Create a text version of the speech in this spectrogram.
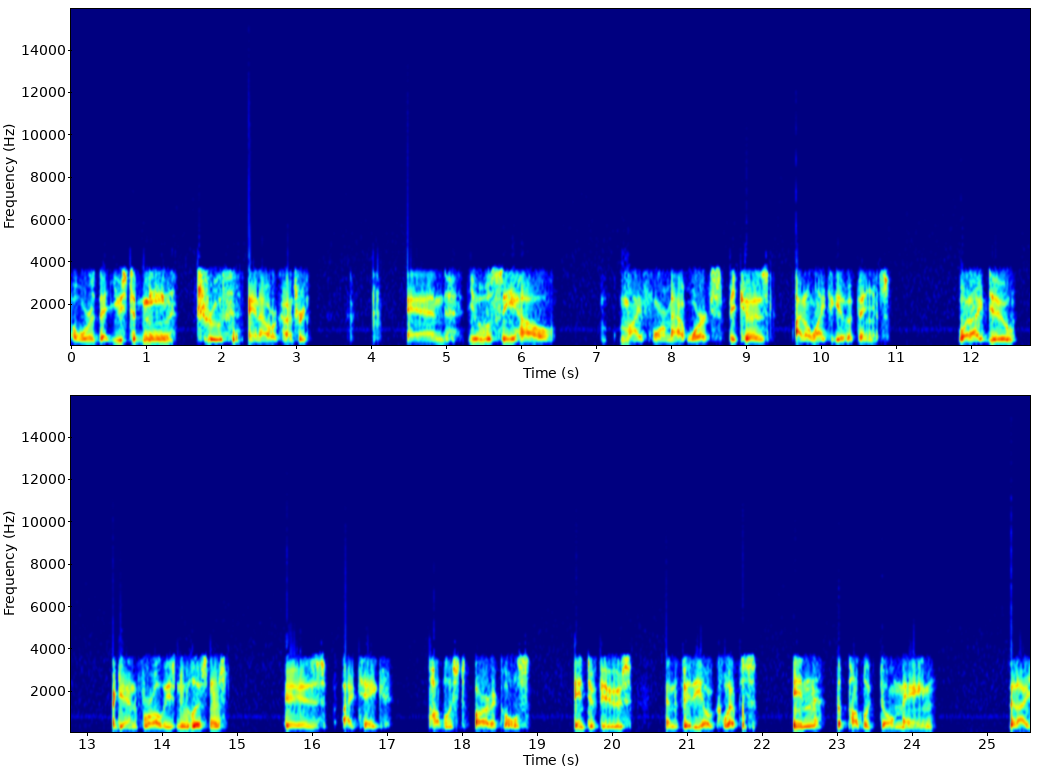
a word that used to mean truth in our country. And you will see how my format works because I don't like to give opinions. What I do, again, for all these new listeners, is I take published articles, interviews, and video clips in the public domain that I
